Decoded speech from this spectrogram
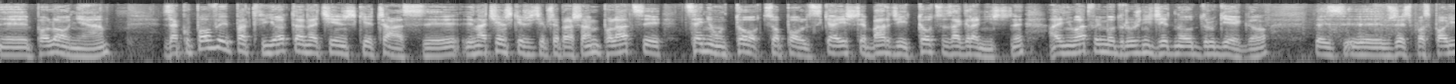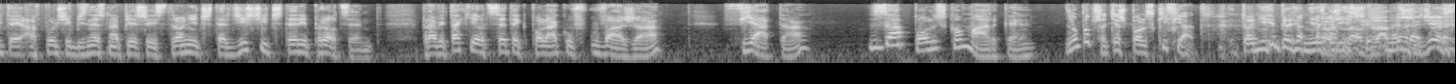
y, Polonia. Zakupowy patriota na ciężkie czasy, na ciężkie życie, przepraszam. Polacy cenią to, co polskie, a jeszcze bardziej to, co zagraniczne, ale niełatwo im odróżnić jedno od drugiego. To jest y, w Rzeczpospolitej, a w Pulsie Biznesu na pierwszej stronie 44%. Prawie taki odsetek Polaków uważa Fiata za polską markę. No bo przecież polski Fiat. To nie, nie Od lat 30.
